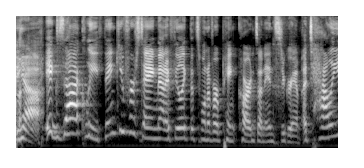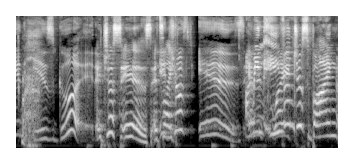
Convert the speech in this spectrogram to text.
good. Yeah. exactly. Thank you for saying that. I feel like that's one of our pink cards on Instagram. Italian is good. It just is. It's it like, just is. I And mean, even like- just buying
